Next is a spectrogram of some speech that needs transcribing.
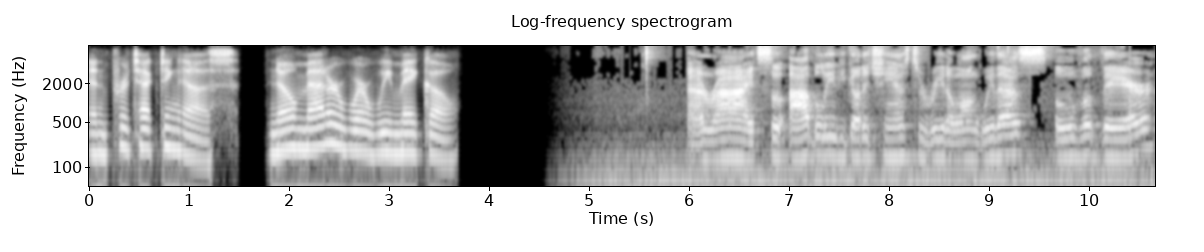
and protecting us, no matter where we may go. All right, so I believe you got a chance to read along with us over there.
